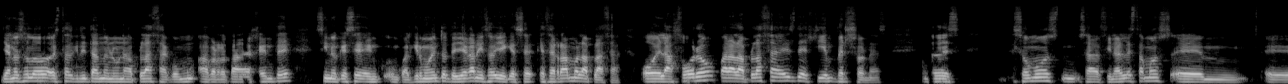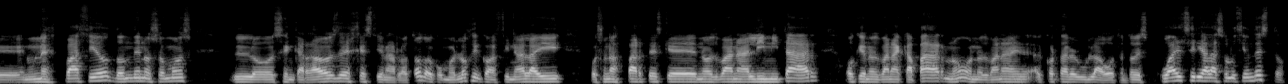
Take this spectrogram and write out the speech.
ya no solo estás gritando en una plaza abarrotada de gente, sino que se, en, cualquier momento te llegan y dicen, oye, que, que cerramos la plaza. O el aforo para la plaza es de 100 personas. Entonces, somos, o sea, al final estamos em, eh, en un espacio donde no somos los encargados de gestionarlo todo, como es lógico. Al final hay pues unas partes que nos van a limitar o que nos van a capar, ¿no? O nos van a cortar un lado u otro. Entonces, ¿cuál sería la solución de esto?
